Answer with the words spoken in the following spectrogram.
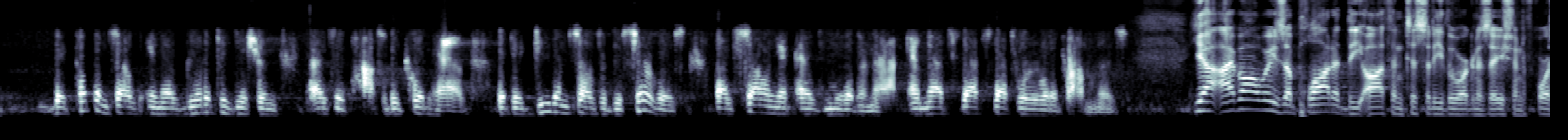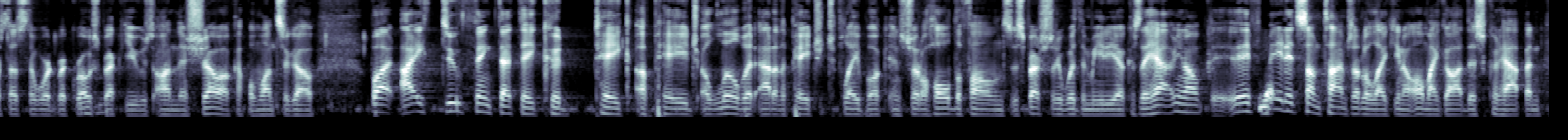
they put themselves in as good a position as they possibly could have, but they do themselves a disservice by selling it as more than that, and that's that's that's really what the problem is. Yeah, I've always applauded the authenticity of the organization. Of course, that's the word Rick Grousbeck used on this show a couple months ago. But I do think that they could take a page a little bit out of the Patriots playbook and sort of hold the phones, especially with the media, because they have, you know, they've yeah. made it sometimes sort of like, you know, oh my God, this could happen.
